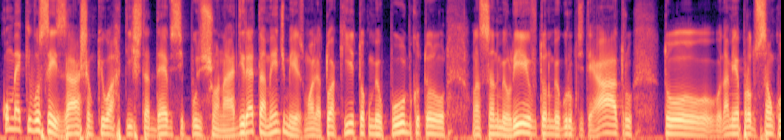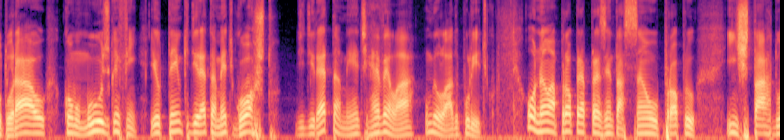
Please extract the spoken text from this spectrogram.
Como é que vocês acham que o artista deve se posicionar? Diretamente mesmo. Olha, estou aqui, estou com meu público, estou lançando meu livro, estou no meu grupo de teatro, estou na minha produção cultural, como músico, enfim. Eu tenho que diretamente, gosto de diretamente revelar o meu lado político. Ou não, a própria apresentação, o próprio instar do,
